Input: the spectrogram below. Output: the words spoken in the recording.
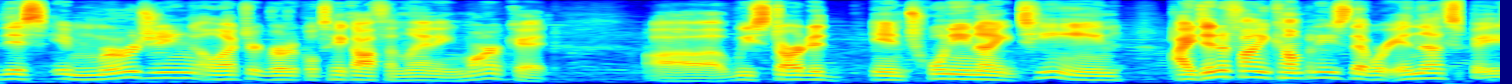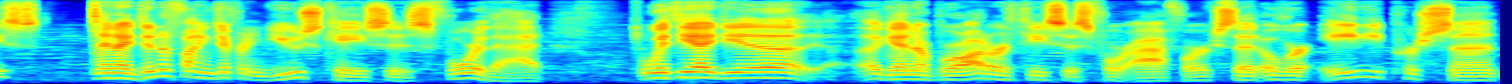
this emerging electric vertical takeoff and landing market. Uh, we started in 2019 identifying companies that were in that space and identifying different use cases for that with the idea, again, a broader thesis for AFWERX that over 80%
